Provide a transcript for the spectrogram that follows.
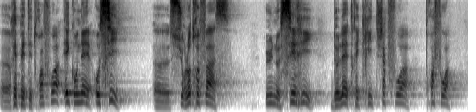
répété trois fois, et qu'on ait aussi sur l'autre face une série de lettres écrites chaque fois, trois fois,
